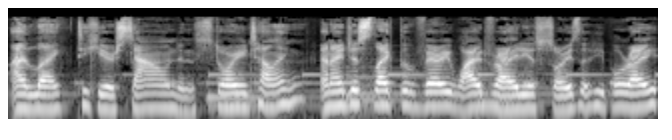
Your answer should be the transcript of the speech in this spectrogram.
I like to hear sound and storytelling, and I just like the very wide variety of stories that people write,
